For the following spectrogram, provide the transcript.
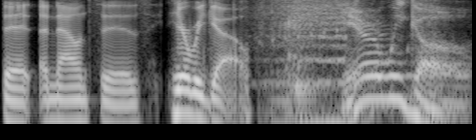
that announces, Here we go. Here we go.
